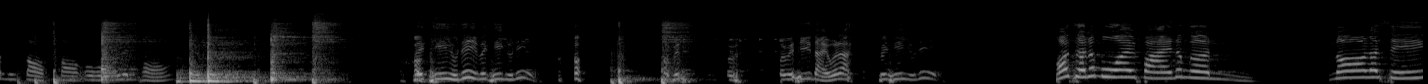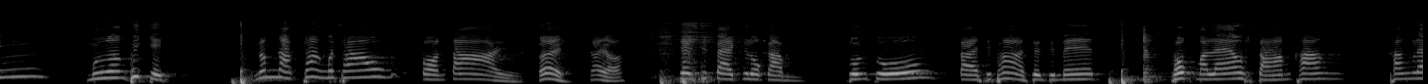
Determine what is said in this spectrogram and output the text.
ยมีตอกตอกโอ้โหเล่นของเวทีอยู่นี่เวทีอยู่นี่ไปเวทีไหนวะน่ะเวทีอยู่นี่ขอเชิญนักมวยฝ่ายน้ำเงิน นรสิงห์เมืองพิจิตรน้ำหนักช่างเมื่อเช้าก่อนตาย เฮ้ย ใช่เหรอ 78 กิโลกรัมส่วนสูง 85 เซนติเมตร ชกมาแล้ว 3 ครั้ง ครั้งแร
